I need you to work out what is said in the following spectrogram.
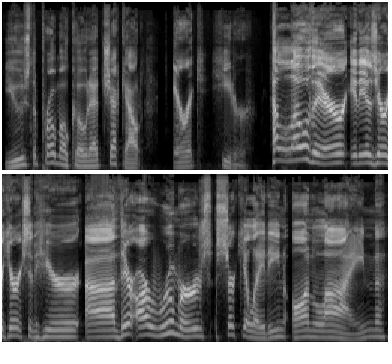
Use the promo code at checkout, Erick Heater. Hello there. It is Erick Erickson here. Uh, there are rumors circulating online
